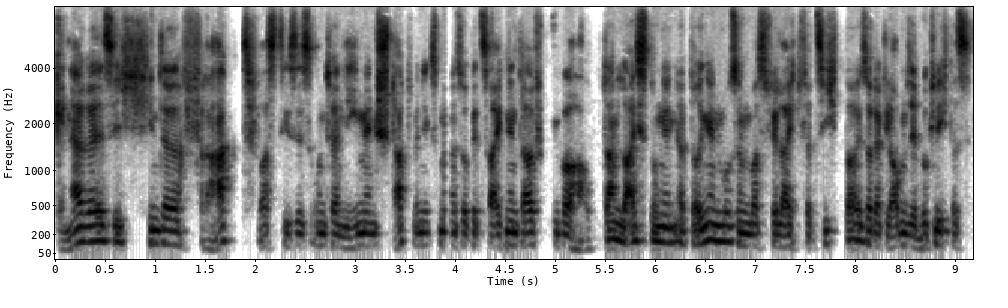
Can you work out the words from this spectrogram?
generell sich hinterfragt, was dieses Unternehmen Stadt, wenn ich es mal so bezeichnen darf, überhaupt an Leistungen erbringen muss und was vielleicht verzichtbar ist? Oder glauben Sie wirklich, dass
